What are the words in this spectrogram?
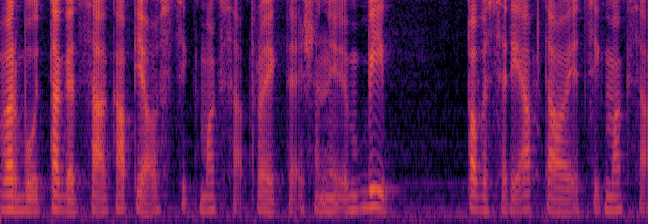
varbūt tagad sāk apjaust, cik maksā projektēšana. Bija pavasarī aptauja, cik maksā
